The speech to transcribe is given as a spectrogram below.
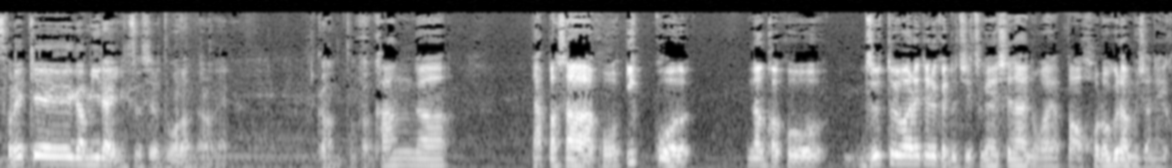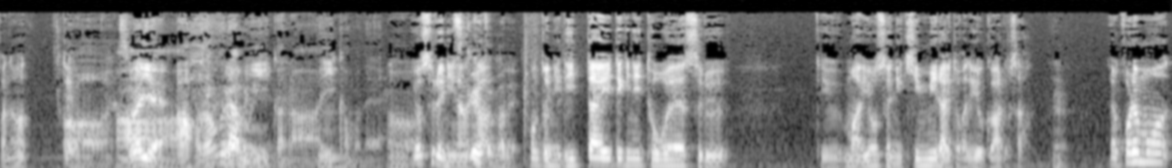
それ系が未来に行くとしたらどうなんだろうね俯瞰とか俯瞰が、やっぱさ、こう、一個、なんかこう、ずっと言われてるけど実現してないのがやっぱホログラムじってって。ああそれはいいねあーホログラムいいかな。うん。いいかもね。うん。要するになんかかで、本当に立体的に投影するっていう、まあ要するに近未来とかでよくあるさ。うん。これも、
